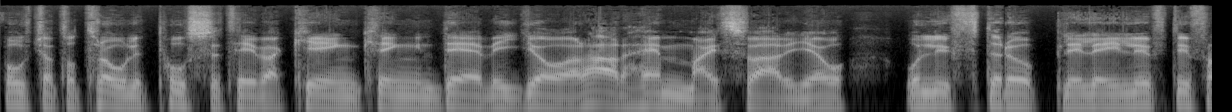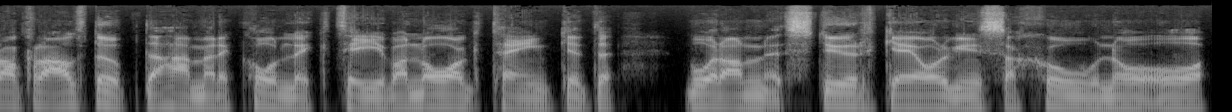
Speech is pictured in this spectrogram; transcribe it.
fortsatt otroligt positiva kring, kring det vi gör här hemma i Sverige och, och lyfter upp. Lili lyfter framför allt upp det här med det kollektiva lagtänket, våran styrka i organisation och, och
